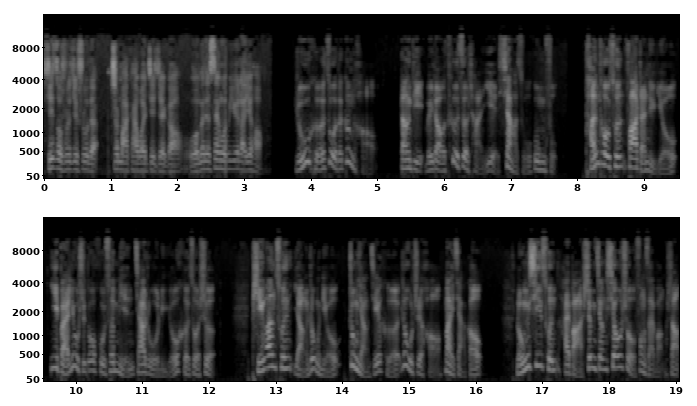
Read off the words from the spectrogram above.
习总书记说的“芝麻开花节节高”，我们的生活会越来越好。如何做得更好？当地围绕特色产业下足功夫。潭头村发展旅游，一百六十多户村民加入旅游合作社。平安村养肉牛，种养结合，肉质好，卖价高。龙溪村还把生姜销售放在网上。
